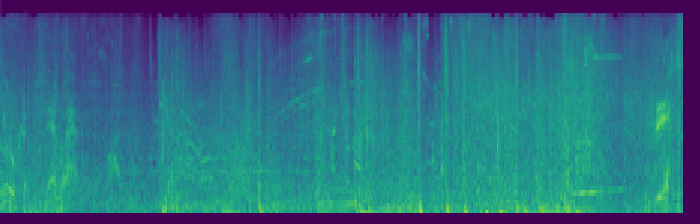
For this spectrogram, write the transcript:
You could never have fun. This!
